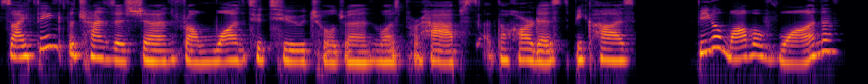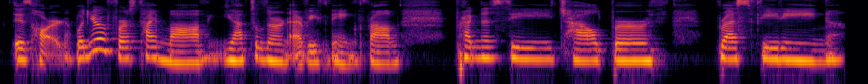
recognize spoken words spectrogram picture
So I think the transition from one to two children was perhaps the hardest because being a mom of one is hard. When you're a first time mom, you have to learn everything from pregnancy, childbirth, breastfeeding,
